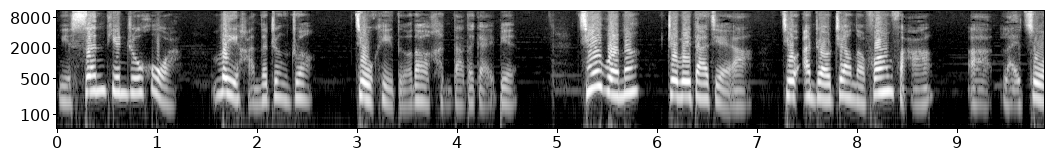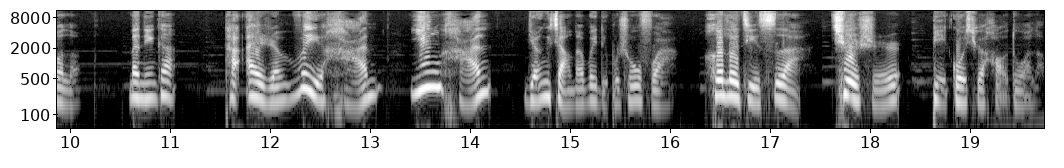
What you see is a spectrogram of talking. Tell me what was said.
你三天之后啊，胃寒的症状就可以得到很大的改变。结果呢，这位大姐呀，就按照这样的方法啊来做了。那您看，她爱人胃寒，阴寒影响的胃里不舒服啊，喝了几次啊，确实比过去好多了。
